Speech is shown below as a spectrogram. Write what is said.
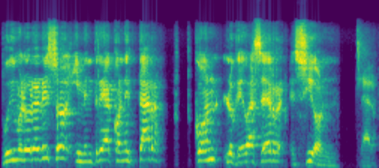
pudimos lograr eso y me entré a conectar con lo que va a ser Sion Claro.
